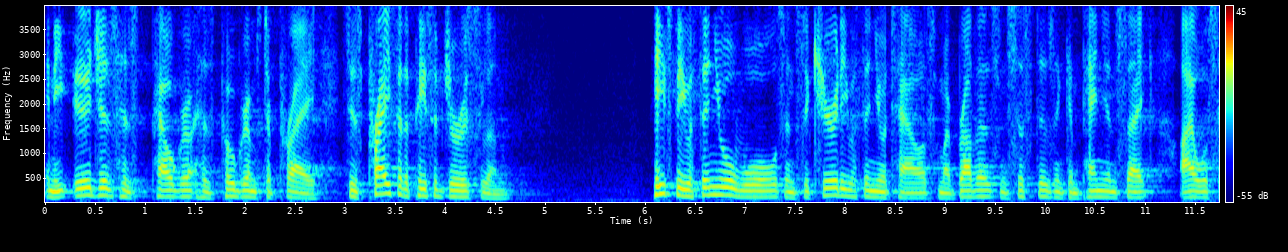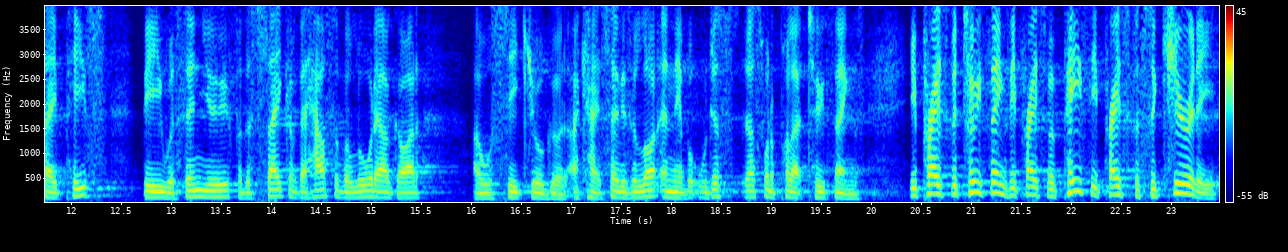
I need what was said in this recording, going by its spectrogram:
and he urges his, pilgrim, his pilgrims to pray. He says, Pray for the peace of Jerusalem. Peace be within your walls and security within your towers. For my brothers and sisters and companions' sake, I will say, Peace be within you. For the sake of the house of the Lord our God, I will seek your good. Okay, so there's a lot in there, but we'll just, just want to pull out two things. He prays for two things. He prays for peace, he prays for security.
